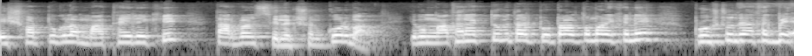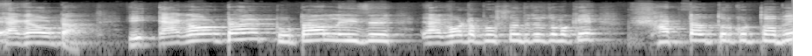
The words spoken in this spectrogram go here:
এই শর্তগুলো মাথায় রেখে তারপরে সিলেকশন করবা। এবং মাথায় রাখতে হবে তার টোটাল তোমার এখানে প্রশ্ন দেওয়া থাকবে এগারোটা। এই এগারোটা টোটাল এই যে এগারোটা প্রশ্নের ভিতরে তোমাকে ষাটটা উত্তর করতে হবে,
